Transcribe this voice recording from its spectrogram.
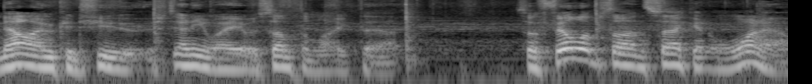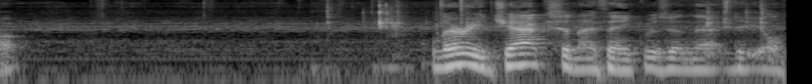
Now I'm confused. Anyway, it was something like that. So Phillips on second, one out. Larry Jackson, I think, was in that deal.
